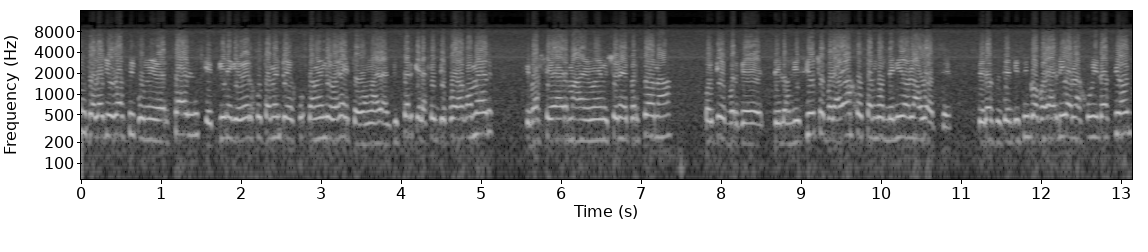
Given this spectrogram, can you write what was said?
un salario básico universal que tiene que ver justamente, justamente con esto, con garantizar que la gente pueda comer, que va a llegar más de 9 millones de personas. ¿Por qué? Porque de los 18 para abajo están contenidos en la UAT, de los 65 para arriba en la jubilación,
